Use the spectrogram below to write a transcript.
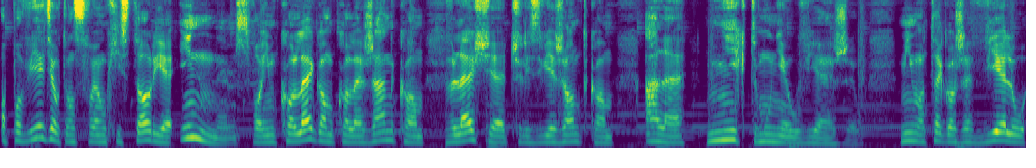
opowiedział tą swoją historię innym, swoim kolegom, koleżankom w lesie, czyli zwierzątkom, ale nikt mu nie uwierzył, mimo tego, że w wielu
